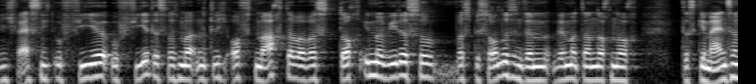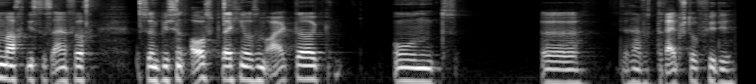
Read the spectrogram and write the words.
ich weiß nicht, U4, U4, das was man natürlich oft macht, aber was doch immer wieder so was Besonderes ist. Wenn, wenn man dann noch, noch das gemeinsam macht, ist das einfach so ein bisschen Ausbrechen aus dem Alltag und äh, das ist einfach Treibstoff für die,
